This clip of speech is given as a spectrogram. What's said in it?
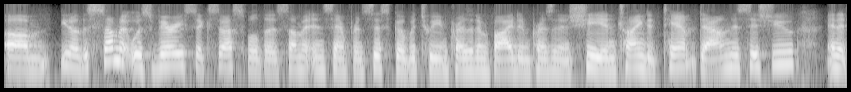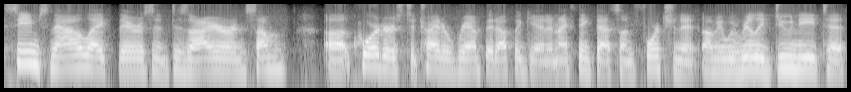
um, you know, the summit was very successful, the summit in San Francisco between President Biden and President Xi in trying to tamp down this issue. And it seems now like there's a desire in some uh, quarters to try to ramp it up again. And I think that's unfortunate. I mean, we really do need to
